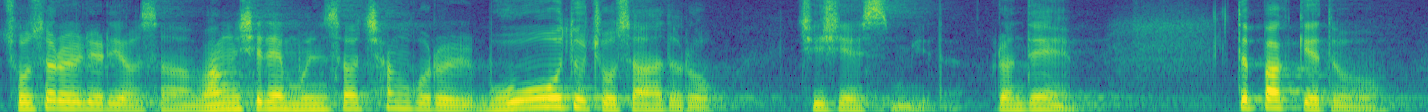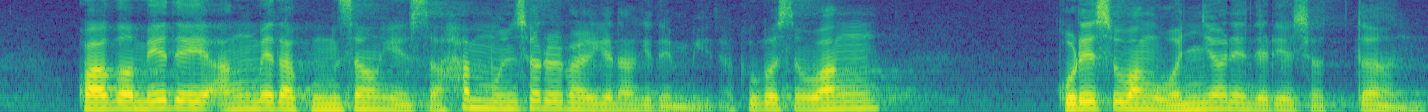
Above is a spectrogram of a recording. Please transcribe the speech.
조서를 내려서 왕실의 문서 창고를 모두 조사하도록 지시했습니다. 그런데 뜻밖에도 과거 메대의 앙메다 궁성에서 한 문서를 발견하게 됩니다. 그것은 왕 고레스 왕 원년에 내려졌던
